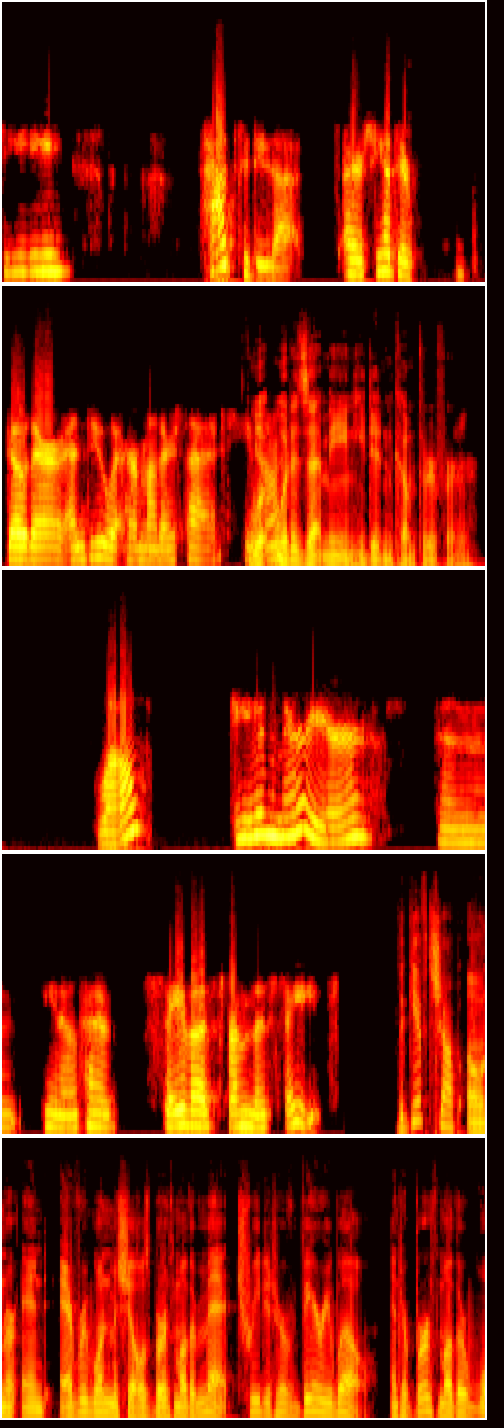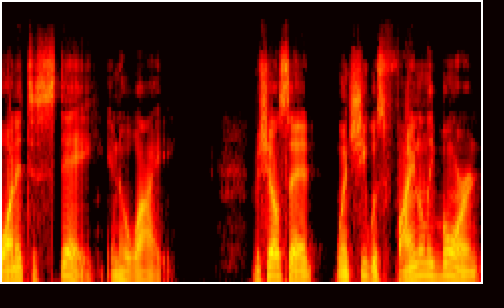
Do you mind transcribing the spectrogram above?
she had to do that, or she had to go there and do what her mother said. You What, know? what does that mean? He didn't come through for her. Well, he didn't marry her, and you know, kind of save us from this fate. The gift shop owner and everyone Michelle's birth mother met treated her very well, and her birth mother wanted to stay in Hawaii. Michelle said when she was finally born,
